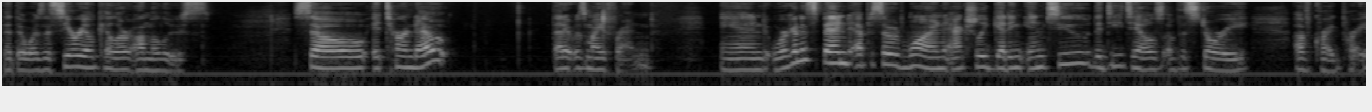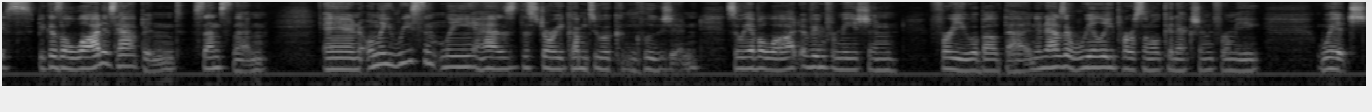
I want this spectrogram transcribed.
that there was a serial killer on the loose. So it turned out that it was my friend. And we're going to spend episode one actually getting into the details of the story of Craig Price because a lot has happened since then. And only recently has the story come to a conclusion. So we have a lot of information for you about that. And it has a really personal connection for me, which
